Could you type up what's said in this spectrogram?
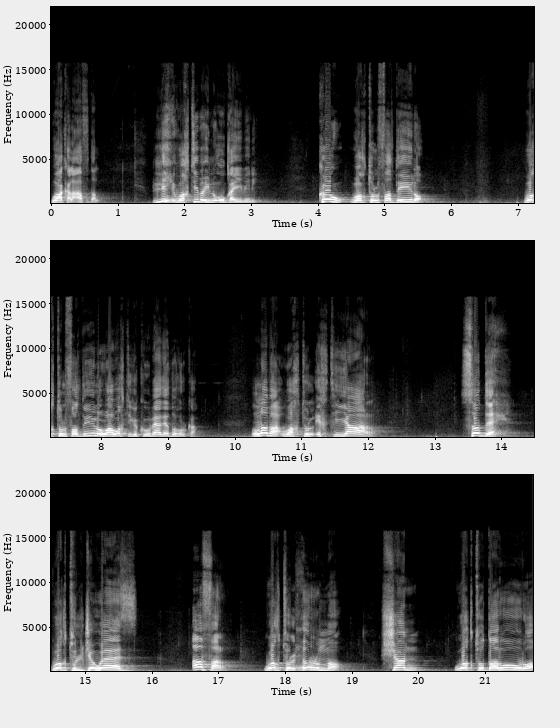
Waa kala afdal. Lix wakti baynu u qaybini. Kow waqtulfadiilo waqtulfadiilo waa waktiga koobaad ee duhurka. Laba waqtulikhtiyaar saddex waqtuljawaaz afar waqtulxurmo shan waqtu daruuro.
